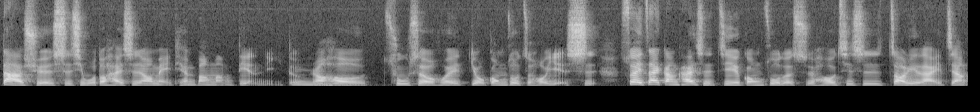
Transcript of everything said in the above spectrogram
大学时期，我都还是要每天帮忙店里的，然后出社会有工作之后也是，所以在刚开始接工作的时候，其实照理来讲。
